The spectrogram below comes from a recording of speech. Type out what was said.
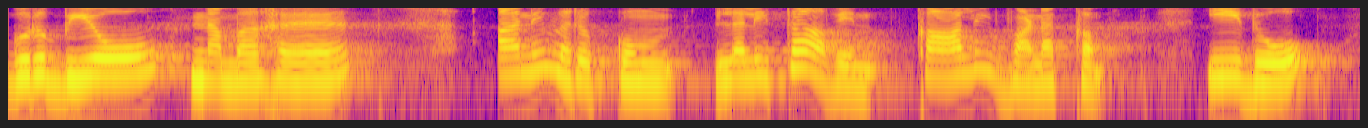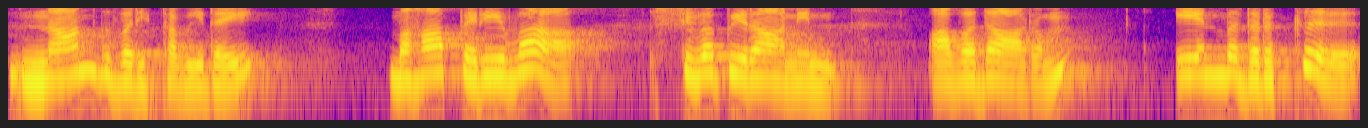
குருபியோ நமக. அனைவருக்கும் லலிதாவின் காலை வணக்கம். இதோ நான்கு வரி கவிதை. மகாபெரிவா சிவபிரானின் அவதாரம் என்பதற்கு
